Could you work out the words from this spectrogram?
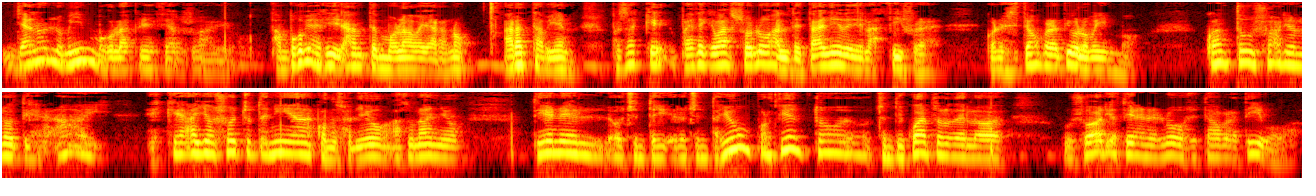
Ya no es lo mismo con la experiencia del usuario. Tampoco voy a decir antes molaba y ahora no. Ahora está bien. Lo que pasa es que parece que va solo al detalle de las cifras. Con el sistema operativo lo mismo. ¿Cuántos usuarios lo tienen? Ay, es que iOS 8 tenía, cuando salió hace un año, tiene el, 80, y- el 81%, 84% de los usuarios tienen el nuevo sistema operativo.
